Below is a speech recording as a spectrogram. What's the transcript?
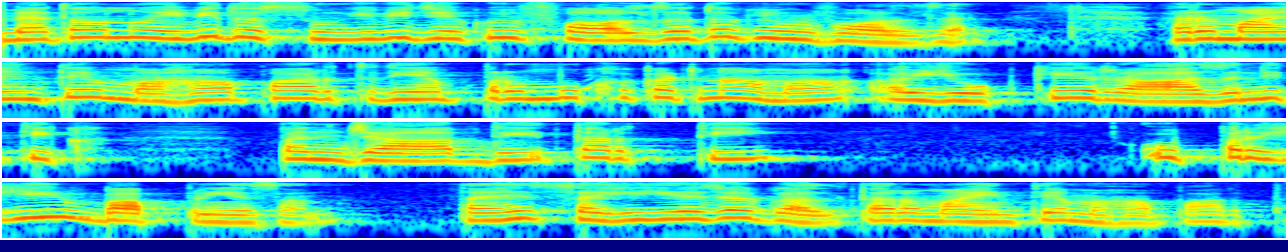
ਮੈਂ ਤੁਹਾਨੂੰ ਇਹ ਵੀ ਦੱਸੂਗੀ ਵੀ ਜੇ ਕੋਈ ਫਾਲਸ ਹੈ ਤਾਂ ਕਿਉਂ ਫਾਲਸ ਹੈ? ਰਮਾਇਣ ਤੇ ਮਹਾਭਾਰਤ ਦੀਆਂ ਪ੍ਰਮੁੱਖ ਘਟਨਾਵਾਂ ਅਯੋਕੇ ਰਾਜਨੀਤਿਕ ਪੰਜਾਬ ਦੀ ਧਰਤੀ ਉੱਪਰ ਹੀ ਵਾਪਰੀਆਂ ਸਨ। ਤਾਂ ਇਹ ਸਹੀ ਹੈ ਜਾਂ ਗਲਤ ਹੈ ਰਮਾਇਣ ਤੇ ਮਹਾਭਾਰਤ?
